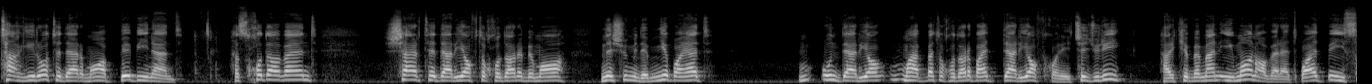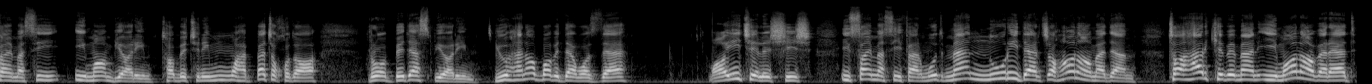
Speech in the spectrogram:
تغییرات در ما ببینند. پس خداوند شرط دریافت خدا رو به ما نشون میده. میگه باید اون دریافت محبت خدا رو باید دریافت کنید چجوری؟ هر که به من ایمان آورد باید به عیسی مسیح ایمان بیاریم تا بتونیم محبت خدا رو به دست بیاریم. یوحنا باب دوازده آیه 46 عیسی مسیح فرمود من نوری در جهان آمدم تا هر که به من ایمان آورد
